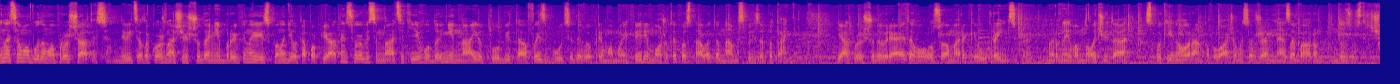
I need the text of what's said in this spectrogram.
І на цьому будемо прощатися. Дивіться також наші щоденні брифінги із понеділка по п'ятницю о 18-й годині на Ютубі та Фейсбуці, де ви в прямому ефірі можете поставити нам свої запитання. Дякую, що довіряєте голосу Америки українською. Мирної вам ночі та спокійного ранку. Побачимося вже незабаром. До зустрічі.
